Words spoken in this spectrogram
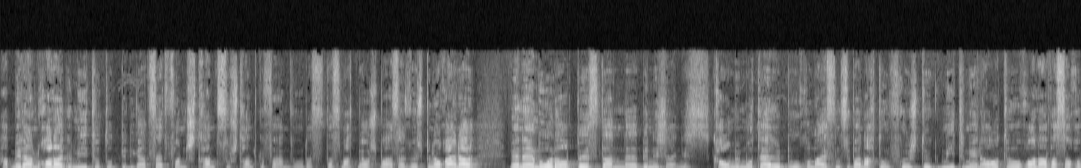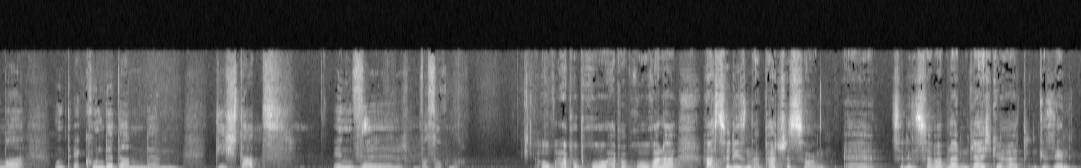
Hab mir da einen Roller gemietet und bin die ganze Zeit von Strand zu Strand gefahren. So, das, das macht mir auch Spaß. Also ich bin auch einer, wenn er im Urlaub bist, dann äh, bin ich eigentlich kaum im Hotel, buche meistens Übernachtung, Frühstück, miete mir ein Auto, Roller, was auch immer und erkunde dann ähm, die Stadt, Insel, was auch immer. Oh, apropos, apropos Roller, hast du diesen Apache-Song äh, zu den Server bleiben gleich gehört und gesehen?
